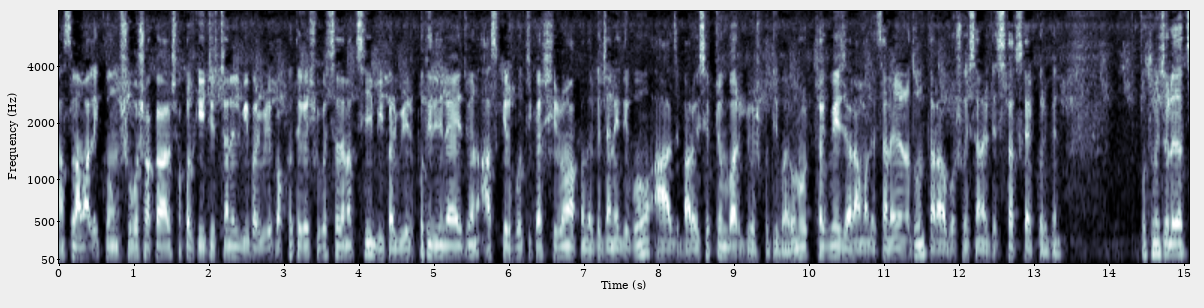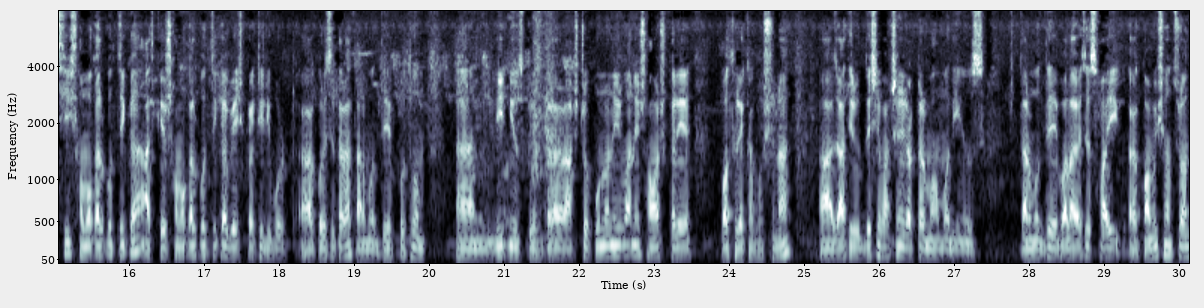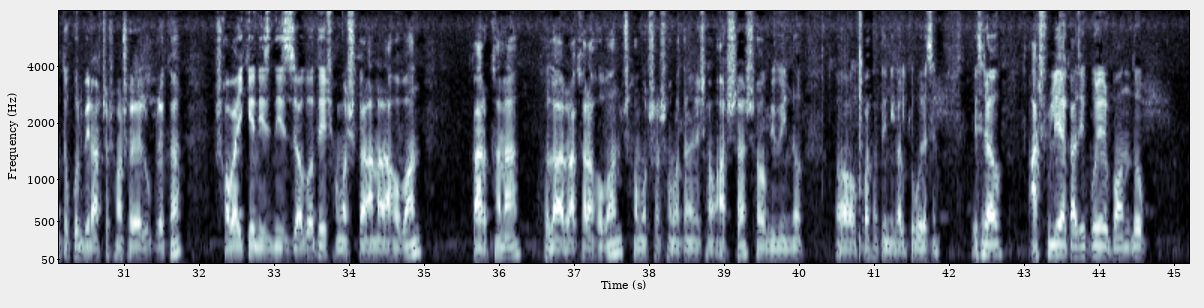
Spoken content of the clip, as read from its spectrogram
আসসালামু আলাইকুম, শুভ সকাল। সকলকে ইউটিউব চ্যানেল বিপার বিড়ির পক্ষ থেকে শুভেচ্ছা জানাচ্ছি। বিপার বিড়ির প্রতিদিনের আয়োজন, আজকের পত্রিকার শিরোনাম আপনাদেরকে জানিয়ে দেব। আজ বারোই সেপ্টেম্বর, বৃহস্পতিবার। অনুরোধ থাকবে, যারা আমাদের চ্যানেলে নতুন, তারা অবশ্যই চ্যানেলটি সাবস্ক্রাইব করবেন। প্রথমে চলে যাচ্ছি সমকাল পত্রিকা। আজকের সমকাল পত্রিকা বেশ কয়েকটি রিপোর্ট করেছে তারা। তার মধ্যে প্রথম লিড নিউজ করেছে তারা। রাষ্ট্র পুনর্নির্মাণে সংস্কারের পথরেখা ঘোষণা। জাতির উদ্দেশ্যে ভাষণে ডক্টর মোহাম্মদ ইউনুস তার মধ্যে বলা হয়েছে ছয় কমিশন চূড়ান্ত করবে রাষ্ট্র সংস্কারের রূপরেখা। সবাইকে নিজ নিজ জগতে সংস্কার আনার আহ্বান, কারখানা খোলা রাখার আহ্বান, সমস্যা সমাধানের আশ্বাস সহ বিভিন্ন কথা তিনি কালকে বলেছেন। এছাড়াও আশুলিয়া, গাজীপুরের বন্ধ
